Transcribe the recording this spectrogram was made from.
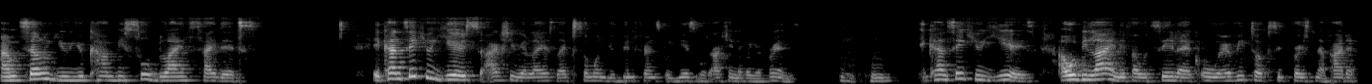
I'm telling you, you can be so blindsided. It can take you years to actually realize like someone you've been friends for years was actually never your friend. hmm It can take you years. I would be lying if I would say like, oh, every toxic person I've had,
